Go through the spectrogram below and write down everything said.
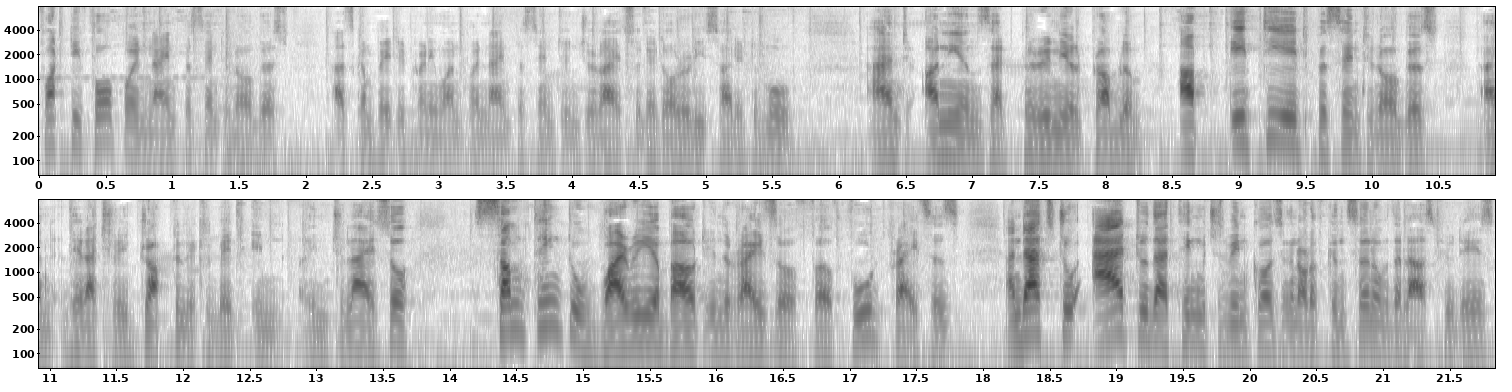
44.9% in August as compared to 21.9% in July. So they'd already started to move. And onions, that perennial problem, up 88% in August, and they'd actually dropped a little bit in, in July. So something to worry about in the rise of uh, food prices. And that's to add to that thing which has been causing a lot of concern over the last few days,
